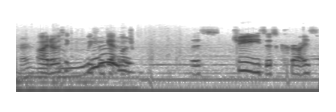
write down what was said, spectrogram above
Okay. I don't think we can get much this. Jesus Christ.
